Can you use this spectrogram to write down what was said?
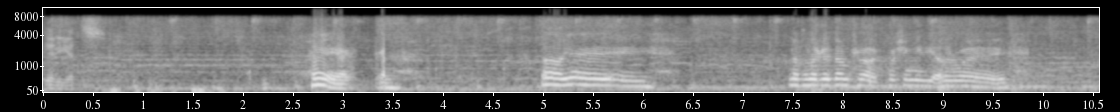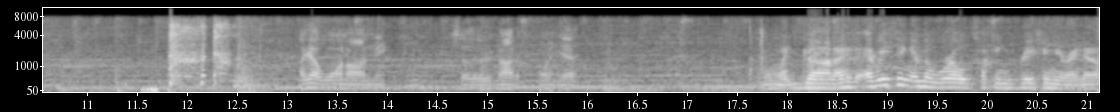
Idiots. Hey, I Oh, yay! Nothing like a dump truck pushing me the other way. I got one on me, so they're not at point yet. Oh my god, I have everything in the world fucking griefing me right now.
